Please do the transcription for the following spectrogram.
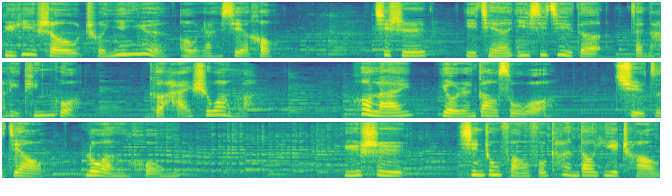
与一首纯音乐偶然邂逅，其实以前依稀记得在哪里听过，可还是忘了。后来有人告诉我，曲子叫《乱红》，于是心中仿佛看到一场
